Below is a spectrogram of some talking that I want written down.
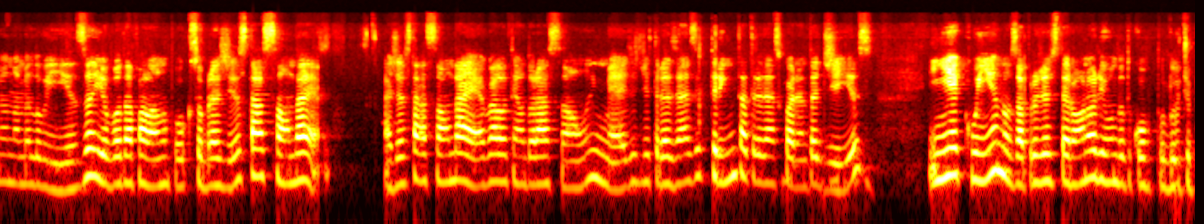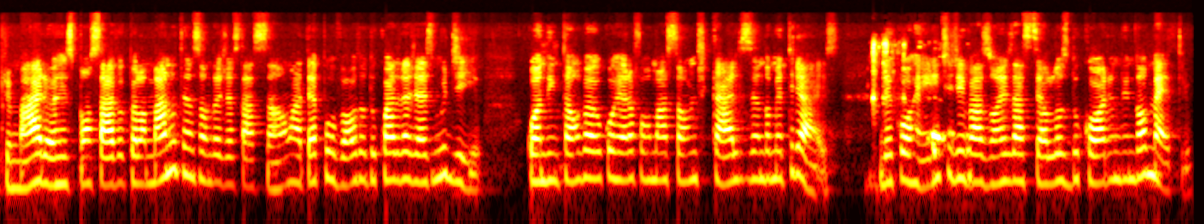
Meu nome é Luísa e eu vou estar falando um pouco sobre a gestação da égua. A gestação da égua ela tem a duração, em média, de 330 a 340 dias. Em equinos, a progesterona oriunda do corpo lúteo primário é responsável pela manutenção da gestação até por volta do quadragésimo dia, quando então vai ocorrer a formação de cálices endometriais, decorrente de invasões das células do córeo do endométrio,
